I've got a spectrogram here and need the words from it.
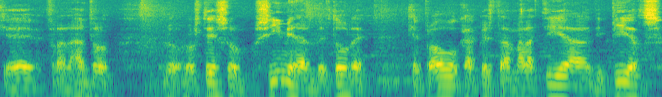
che è fra l'altro lo, lo stesso simile al vettore che provoca questa malattia di Pierce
